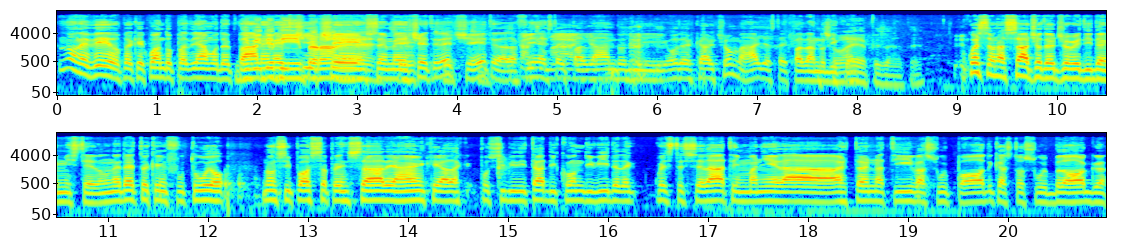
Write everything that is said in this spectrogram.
non è vero perché quando parliamo del pane, impera, eh, CSM, sì, eccetera, sì, eccetera, alla fine stai Calciomaglia. parlando di o del calcio maglia, stai parlando di Insomma, quello. è pesante. Questo è un assaggio del giovedì del mistero, non è detto che in futuro non si possa pensare anche alla possibilità di condividere queste serate in maniera alternativa sul podcast o sul blog,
